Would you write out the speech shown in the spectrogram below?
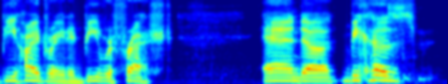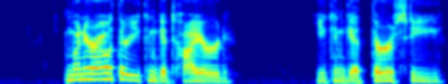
be hydrated, be refreshed. And uh, because when you're out there, you can get tired, you can get thirsty.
